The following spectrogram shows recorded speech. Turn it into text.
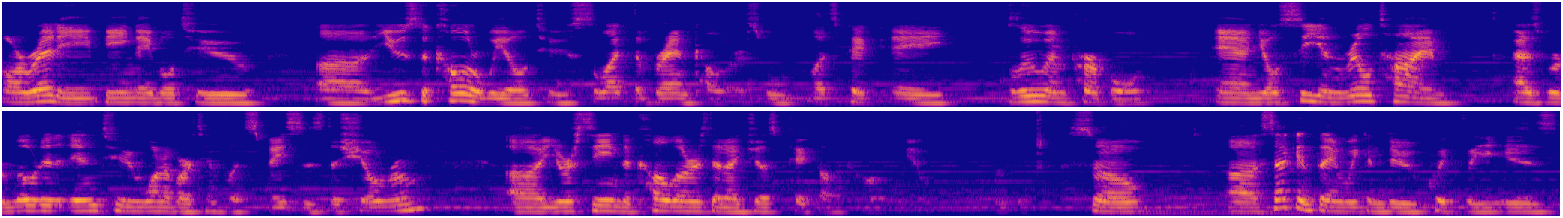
already being able to uh, use the color wheel to select the brand colors. Well, let's pick a blue and purple, and you'll see in real time as we're loaded into one of our template spaces, the showroom, uh, you're seeing the colors that I just picked on the color wheel. So uh, second thing we can do quickly is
